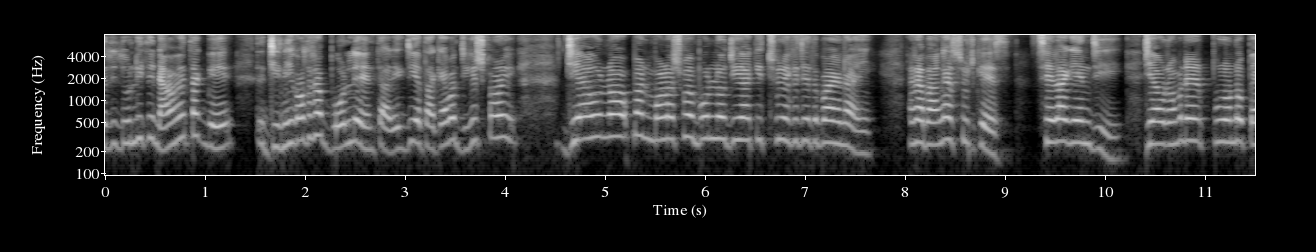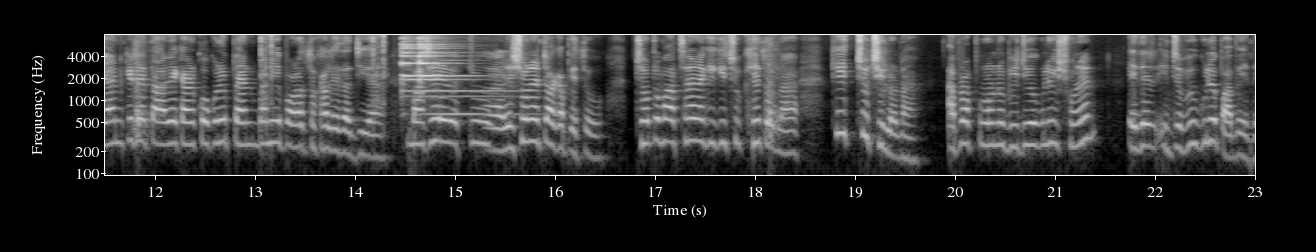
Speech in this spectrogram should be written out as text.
যদি দুর্নীতি না হয়ে থাকবে, তো যিনি কথাটা বললেন, তারেক জিয়া, তাকে আবার জিজ্ঞেস করে জিয়াউর রহমান মরার সময় বলল, জিয়া কিচ্ছু রেখে যেতে পারে নাই। একটা বাংলা সুটকেস সেরা গেঞ্জি। জিয়াউর রহমানের পুরনো প্যান্ট কেটে তারেক আর কোকরে প্যান্ট বানিয়ে পড়াতো খালেদা জিয়া। মাসে একটু রেশনের টাকা পেত। ছোট বাচ্চারা নাকি কিছু খেত না, কিচ্ছু ছিল না। আপনার পুরনো ভিডিওগুলি শোনেন, এদের ইন্টারভিউগুলো পাবেন।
